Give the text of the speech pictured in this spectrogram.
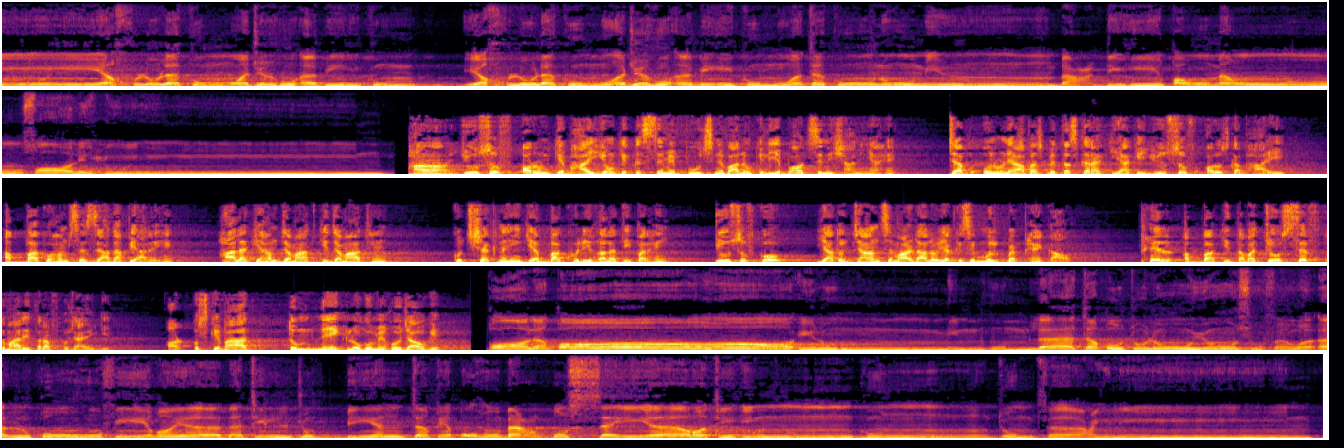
يخل لكم وجه أبيكم يخل لكم وجه أبيكم وتكونوا من بعده قوما صالحين. ہاں یوسف اور ان کے بھائیوں کے قصے میں پوچھنے والوں کے لیے بہت سی نشانیاں ہیں۔ جب انہوں نے آپس میں تذکرہ کیا کہ یوسف اور اس کا بھائی ابا کو ہم سے زیادہ پیارے ہیں، حالانکہ ہم جماعت کی جماعت ہیں، کچھ شک نہیں کہ ابا کھلی غلطی پر ہیں۔ یوسف کو یا تو جان سے مار ڈالو یا کسی ملک میں پھینک آؤ۔ پھر ابا کی توجہ صرف تمہاری طرف ہو جائے گی اور اس کے بعد تم نیک لوگوں میں ہو جاؤ گے۔ قال قائل منهم، لا تقتلوا يوسف وألقوه في غيابة الجب، يلتقطه بعض السيارة إن كنتم فاعلين۔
